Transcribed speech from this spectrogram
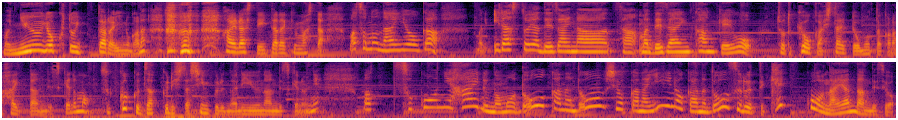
まあ、入浴と言ったらいいのかな？入らせていただきました。まあ、その内容が、まあ、イラストやデザイナーさん、まあ、デザイン関係をちょっと強化したいと思ったから入ったんですけども、すっごくざっくりしたシンプルな理由なんですけどね。まあ、そこに入るのもどうかな、どうしようかな、いいのかな、どうするって結構悩んだんですよ。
